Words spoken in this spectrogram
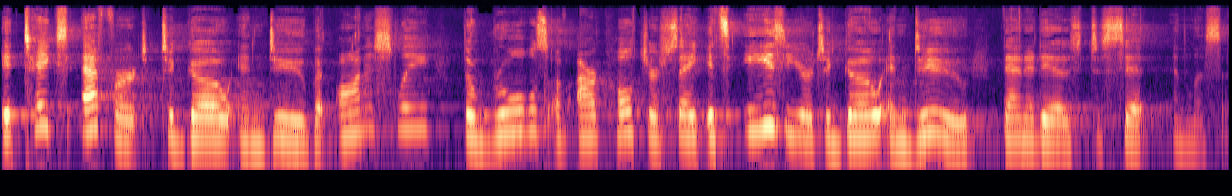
It takes effort to go and do, but honestly, the rules of our culture say it's easier to go and do than it is to sit and listen.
